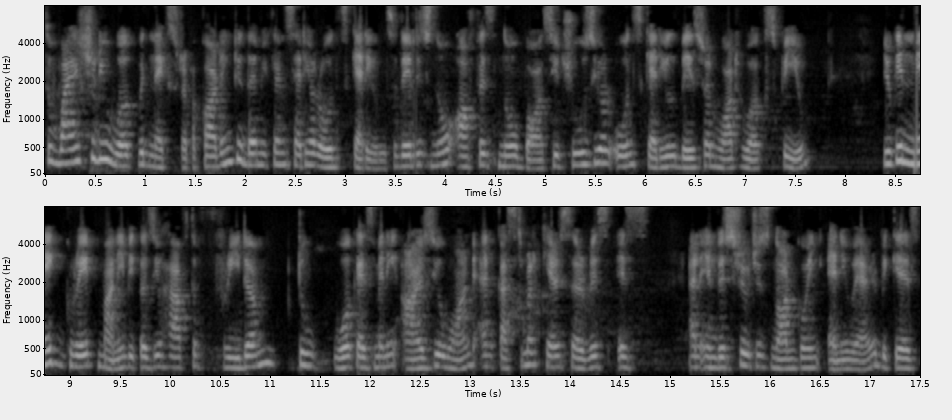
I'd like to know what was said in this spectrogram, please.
So why should you work with NexRep? According to them, you can set your own schedule. So there is no office, no boss. You choose your own schedule based on what works for you. You can make great money because you have the freedom to work as many hours you want and customer care service is an industry which is not going anywhere because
